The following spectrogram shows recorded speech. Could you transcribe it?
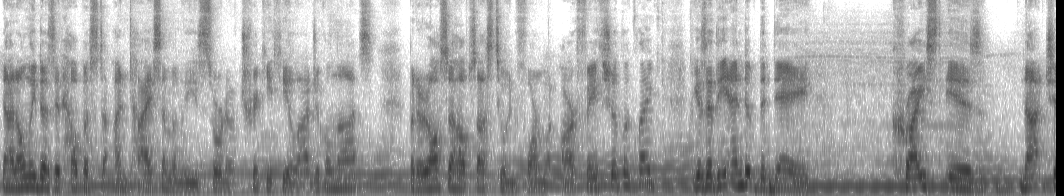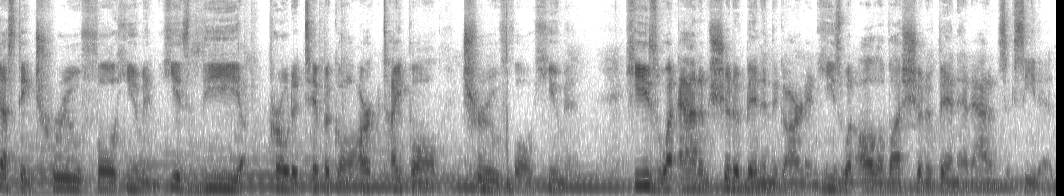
not only does it help us to untie some of these sort of tricky theological knots, but it also helps us to inform what our faith should look like. Because at the end of the day, Christ is not just a true full human, he is the prototypical, archetypal, true full human. He's what Adam should have been in the garden. He's what all of us should have been had Adam succeeded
